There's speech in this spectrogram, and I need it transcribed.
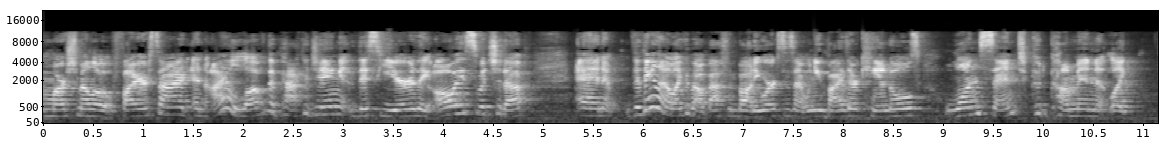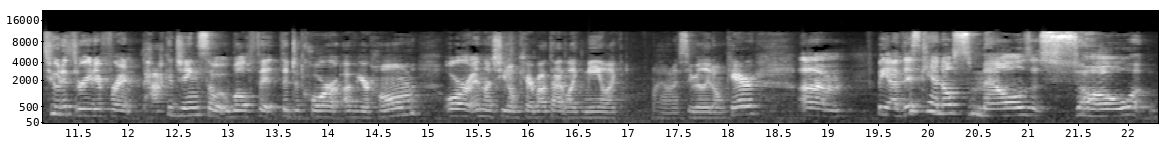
Marshmallow Fireside and I love the packaging this year. They always switch it up. And the thing that I like about Bath & Body Works is that when you buy their candles, one scent could come in like two to three different packaging so it will fit the decor of your home or unless you don't care about that like me, like I honestly really don't care. Um, but yeah, this candle smells so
